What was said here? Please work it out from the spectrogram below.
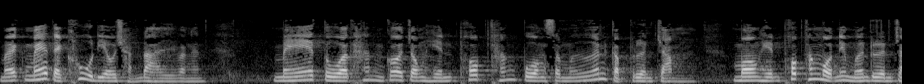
แม้แม้แต่ครู่เดียวฉันใดว่างั้น แม้ตัวท่านก็จงเห็นพบทั้งปวงเสมือนกับเรือนจำมองเห็นพบทั้งหมดนี่เหมือนเรือนจ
